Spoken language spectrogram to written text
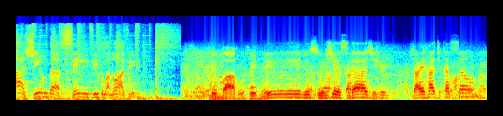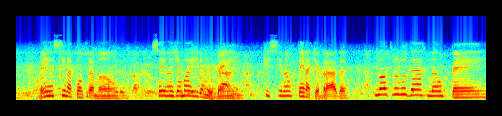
Agenda 100,9 Do barro vermelho surgiu a cidade da erradicação, bem assim na contramão. Ceilândia é uma ilha, meu bem, que se não tem na quebrada, noutro lugar não tem.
